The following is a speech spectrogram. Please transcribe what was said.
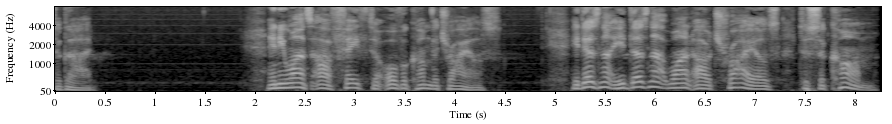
to God. And He wants our faith to overcome the trials. He does not, he does not want our trials to succumb,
